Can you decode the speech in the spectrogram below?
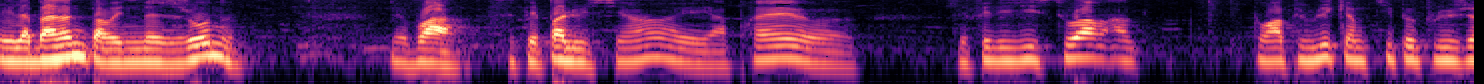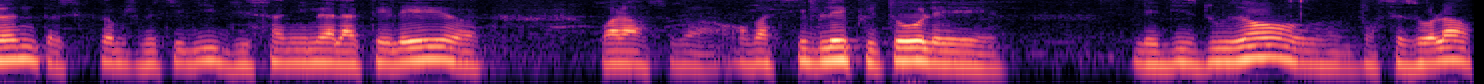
et la banane par une messe jaune. Mais voilà, c'était pas Lucien. Et après, euh, j'ai fait des histoires pour un public un petit peu plus jeune, parce que comme je m'étais dit, du animé à la télé, euh, voilà, on va cibler plutôt les, les 10-12 ans, euh, dans ces eaux-là.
